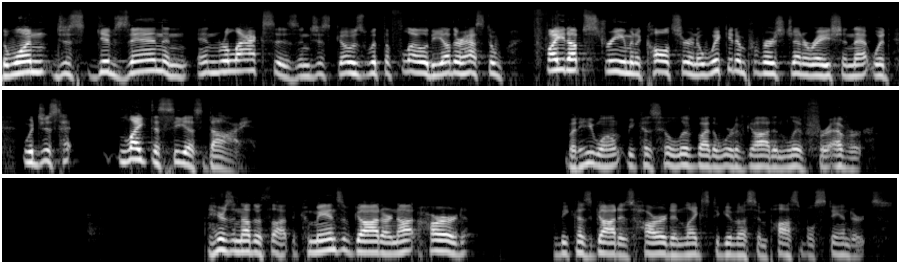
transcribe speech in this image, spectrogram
The one just gives in and, and relaxes and just goes with the flow. The other has to fight upstream in a culture in a wicked and perverse generation that would, would just like to see us die. But he won't because he'll live by the word of God and live forever. Here's another thought the commands of God are not hard because God is hard and likes to give us impossible standards.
